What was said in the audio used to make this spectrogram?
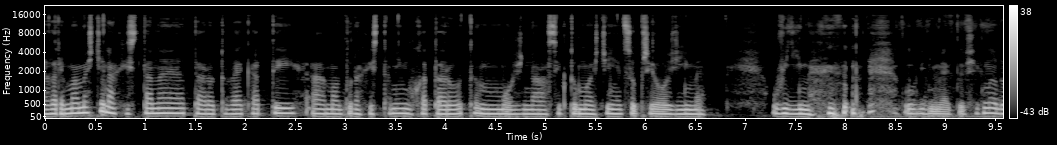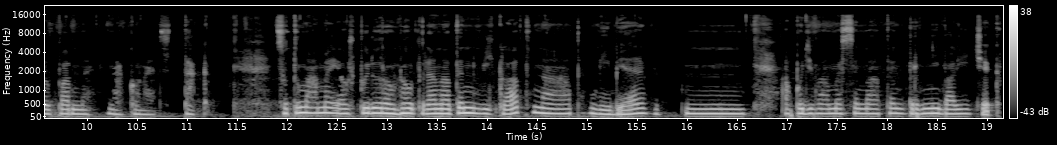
Já tady mám ještě nachystané tarotové karty a mám tu nachystaný mucha tarot, možná si k tomu ještě něco přiložíme. Uvidíme. Uvidíme, jak to všechno dopadne nakonec. Tak, co tu máme? Já už půjdu rovnou teda na ten výklad, na ten výběr mm, a podíváme se na ten první balíček.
